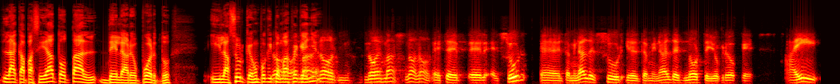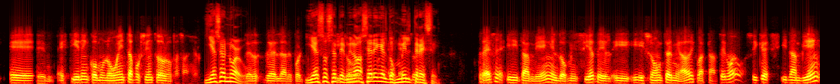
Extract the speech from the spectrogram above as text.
la capacidad total del aeropuerto y la sur, que es un poquito no, más no pequeña. Más, no, no es más, no, no. Este, el, el sur, eh, el terminal del sur y el terminal del norte, yo creo que ahí eh, tienen como 90% de los pasajeros. Y eso es nuevo. Del, del aeropuerto. Y eso se y terminó de hacer en el 2013. 13 y también en el 2007 y, y, son terminales bastante nuevos. Así que, y también,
